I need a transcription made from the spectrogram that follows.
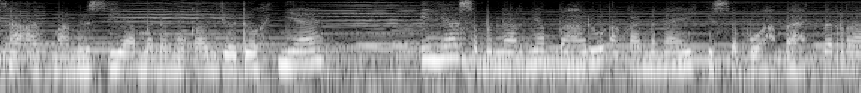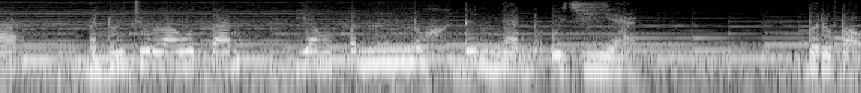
Saat manusia menemukan jodohnya, ia sebenarnya baru akan menaiki sebuah bahtera menuju lautan yang penuh dengan ujian. Berupa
